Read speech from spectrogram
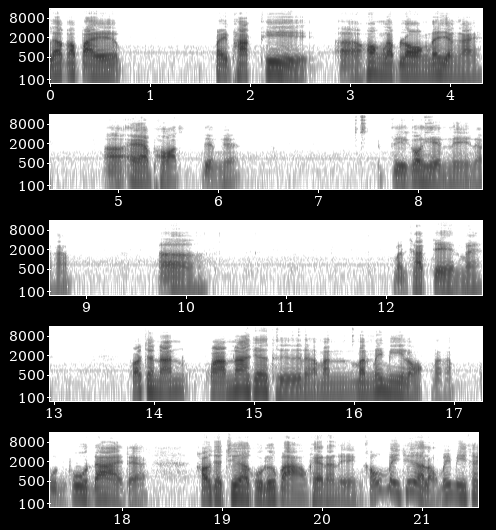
แล้วก็ไปไปพักที่ห้องรับรองได้ยังไงแอร์พอร์ตอย่างเงี้ย FC ก็เห็นนี่นะครับ เออ มันชัดเจนไหม เพราะฉะนั้นความน่าเชื่อถือนะมันมันไม่มีหรอกนะครับ คุณพูดได้แต่ เขาจะเชื่อคุณหรือเปล่าแค่นั้นเองเขาไม่เชื่อหรอกไม่มีใคร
